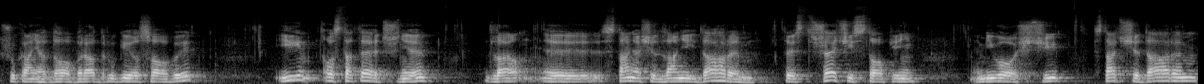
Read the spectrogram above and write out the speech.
szukania dobra drugiej osoby i ostatecznie dla y, stania się dla niej darem to jest trzeci stopień miłości, stać się darem.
